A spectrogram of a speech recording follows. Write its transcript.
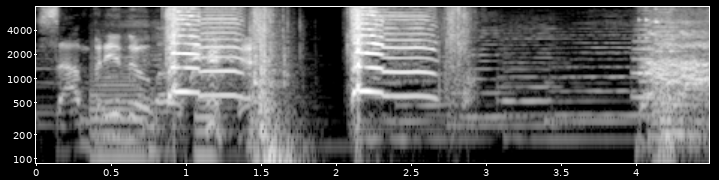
Сам придумал.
